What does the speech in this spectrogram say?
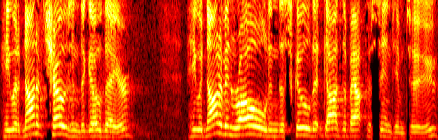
He would not have chosen to go there. He would not have enrolled in the school that God's about to send him to.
